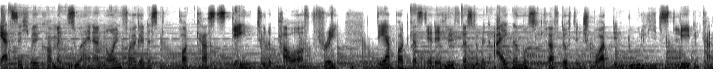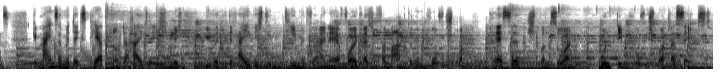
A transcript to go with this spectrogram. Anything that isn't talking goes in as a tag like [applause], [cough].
Herzlich willkommen zu einer neuen Folge des Podcasts Gain to the Power of Three. Der Podcast, der dir hilft, dass du mit eigener Muskelkraft durch den Sport, den du liebst, leben kannst. Gemeinsam mit Experten unterhalte ich mich über die drei wichtigen Themen für eine erfolgreiche Vermarktung im Profisport. Presse, Sponsoren und dem Profisportler selbst.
